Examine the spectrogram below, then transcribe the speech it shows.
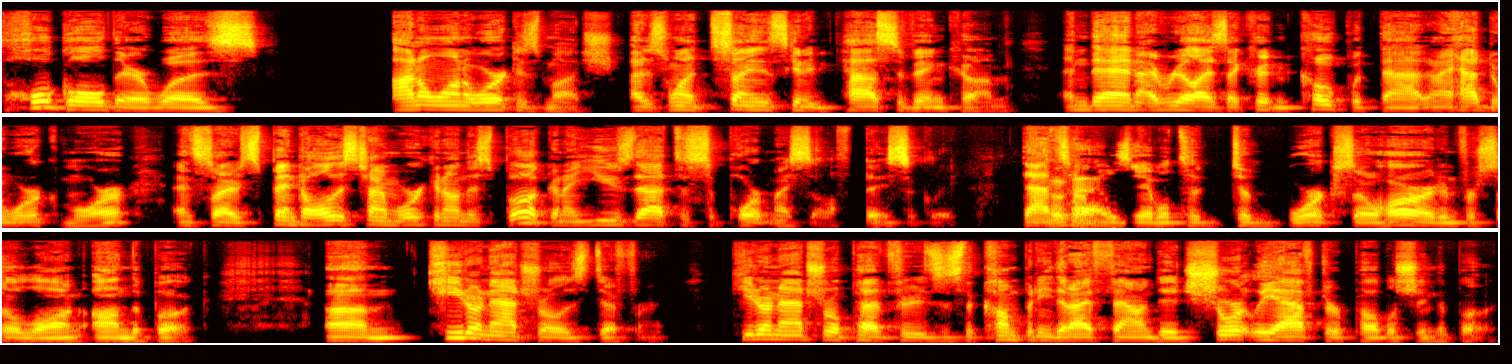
whole goal there was I don't want to work as much. I just want something that's going to be passive income. And then I realized I couldn't cope with that and I had to work more. And so I've spent all this time working on this book and I use that to support myself, basically. That's okay. how I was able to, to work so hard and for so long on the book. Um, Keto Natural is different. Keto Natural Pet Foods is the company that I founded shortly after publishing the book.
